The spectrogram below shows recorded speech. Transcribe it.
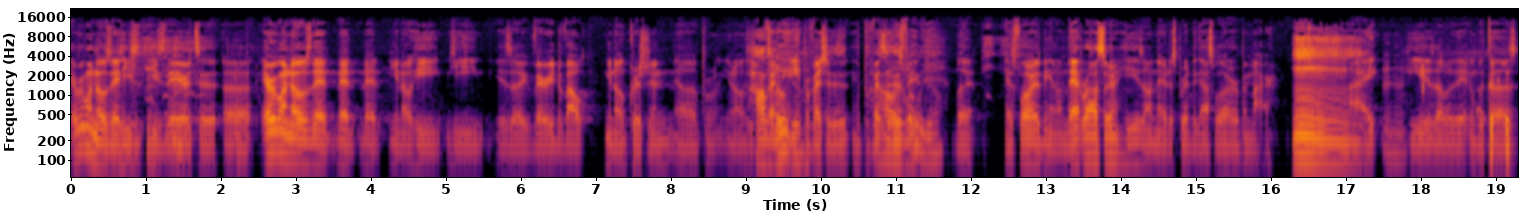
Everyone knows that he's he's there to. Uh, everyone knows that that that you know he he is a very devout you know Christian. Uh, you know he, Hallelujah. he professes he professes his faith. But as far as being on that roster, he is on there to spread the gospel of Urban Meyer. Mm, All right, he is over there because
